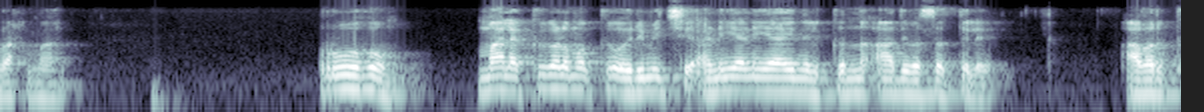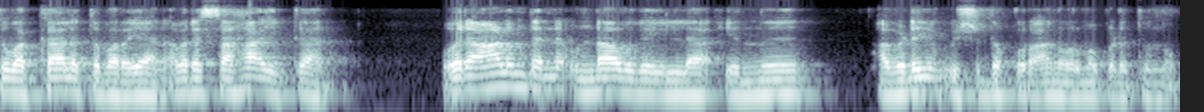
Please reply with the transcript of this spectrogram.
റഹ്മാൻ. റൂഹും മലക്കുകളുമൊക്കെ ഒരുമിച്ച് അണിയണിയായി നിൽക്കുന്ന ആ ദിവസത്തിൽ അവർക്ക് വക്കാലത്ത് പറയാൻ അവരെ സഹായിക്കാൻ ഒരാളും തന്നെ ഉണ്ടാവുകയില്ല എന്ന് അവിടെയും വിശുദ്ധ ഖുർആൻ ഓർമ്മപ്പെടുത്തുന്നു.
